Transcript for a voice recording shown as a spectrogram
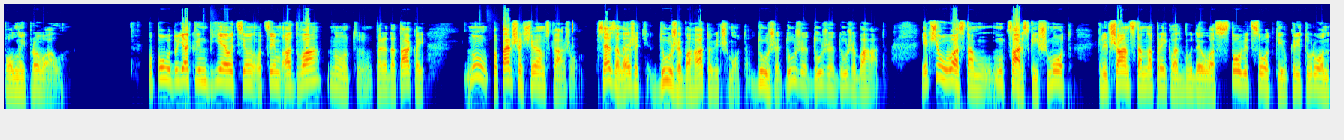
повний провал. По поводу, як він б'є оці, оцим А2, ну, от, перед атакою. Ну, по-перше, що я вам скажу. Все залежить дуже багато від шмота. Дуже, дуже, дуже, дуже багато. Якщо у вас там ну, царський шмот, крит-шанс там, наприклад, буде у вас 100%, крит-урон,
